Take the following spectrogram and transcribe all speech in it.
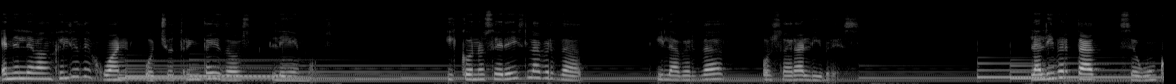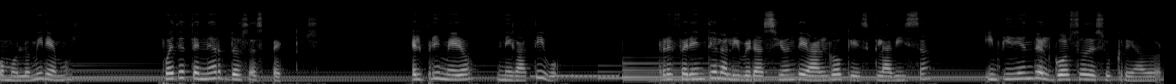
En el Evangelio de Juan 8:32 leemos, Y conoceréis la verdad, y la verdad os hará libres. La libertad, según como lo miremos, puede tener dos aspectos. El primero, negativo, referente a la liberación de algo que esclaviza, impidiendo el gozo de su creador.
